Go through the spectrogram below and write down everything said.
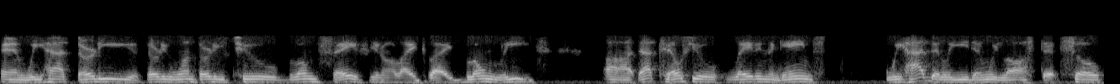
and we had 30, 31, 32 blown safe, you know, like like blown leads. Uh, that tells you late in the games we had the lead and we lost it. So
